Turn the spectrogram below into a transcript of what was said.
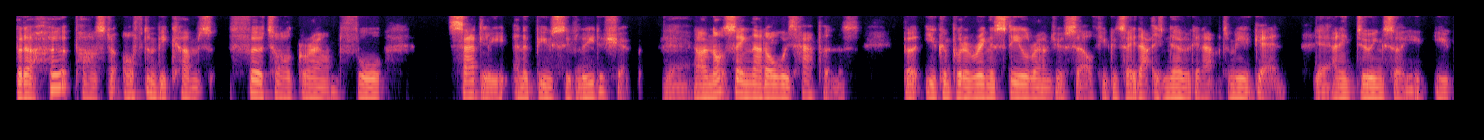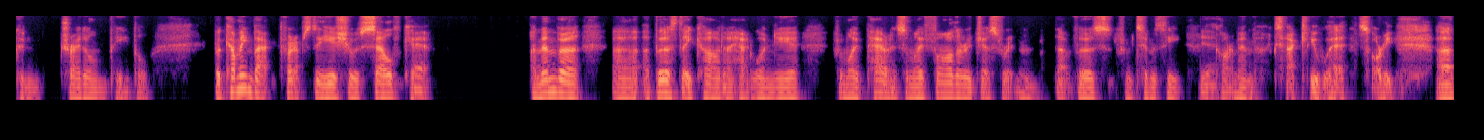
But a hurt pastor often becomes fertile ground for sadly an abusive leadership. Yeah. Now i'm not saying that always happens but you can put a ring of steel around yourself. You can say that is never going to happen to me again. Yeah. And in doing so you, you can tread on people. But coming back perhaps to the issue of self-care I remember uh, a birthday card I had one year from my parents, and my father had just written that verse from Timothy. Yeah. Can't remember exactly where. Sorry. Uh,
